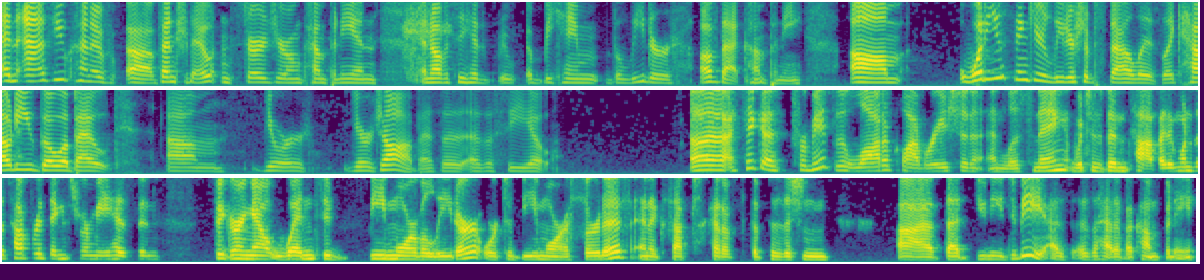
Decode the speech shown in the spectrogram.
And as you kind of uh, ventured out and started your own company, and and obviously had uh, became the leader of that company, um, what do you think your leadership style is? Like, how do you go about um, your your job as a as a CEO? Uh, I think uh, for me, it's a lot of collaboration and listening, which has been tough. I think one of the tougher things for me has been figuring out when to be more of a leader or to be more assertive and accept kind of the position uh, that you need to be as, as a head of a company.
